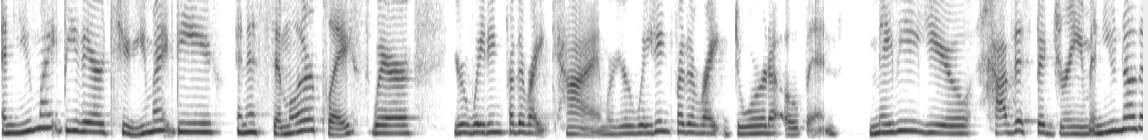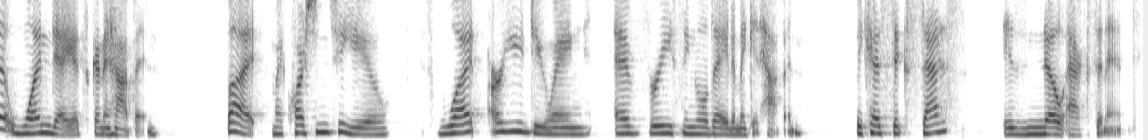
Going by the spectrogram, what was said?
And you might be there too. You might be in a similar place where you're waiting for the right time, where you're waiting for the right door to open. Maybe you have this big dream and you know that one day it's going to happen. But my question to you is what are you doing every single day to make it happen? Because success is no accident.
